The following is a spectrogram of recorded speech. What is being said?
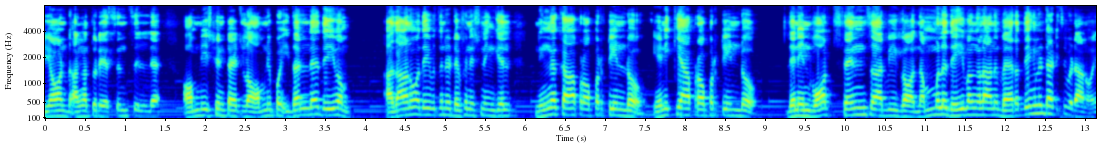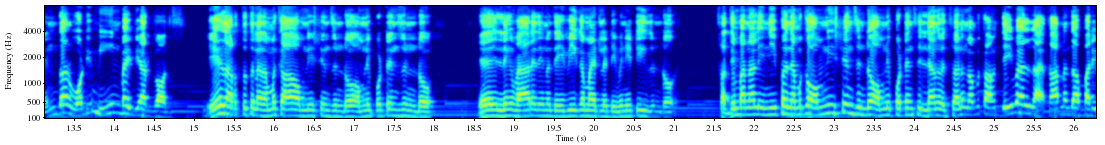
ബിയോണ്ട് അങ്ങനത്തെ ഒരു എസെൻസ് ഇല്ല ഓംനീഷ്യന്റ് ആയിട്ടുള്ള ഓംനിപ്പോ ഇതല്ലേ ദൈവം. അതാണോ ദൈവത്തിന്റെ ഡെഫിനേഷൻ എങ്കിൽ നിങ്ങൾക്ക് ആ പ്രോപ്പർട്ടി ഉണ്ടോ? എനിക്ക് ആ പ്രോപ്പർട്ടി ഉണ്ടോ? Then in what sense are we god നമ്മൾ ദൈവങ്ങളാണ് വെറുതെ എന്തെങ്കിലും അടിച്ചു വിടാണോ? എന്താണ്? What you mean by we are gods ഏത് അർത്ഥത്തിലാണ്? നമുക്ക് ആ ഒമ്നീഷ്യൻസ് ഉണ്ടോ? ഒമ്നിപൊട്ടൻസ് ഉണ്ടോ? ഇല്ലെങ്കിൽ വേറെ ഏതെങ്കിലും ദൈവികമായിട്ടുള്ള ഡിവിനിറ്റീസ് ഉണ്ടോ? സത്യം പറഞ്ഞാൽ ഇനിയിപ്പോ നമുക്ക് ഒമ്നീഷ്യൻസ് ഉണ്ടോ? ഒമ്നിപൊട്ടൻസ് ഇല്ല എന്ന് വെച്ചാലും നമുക്ക് ദൈവമല്ല. കാരണം എന്താ? പരി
